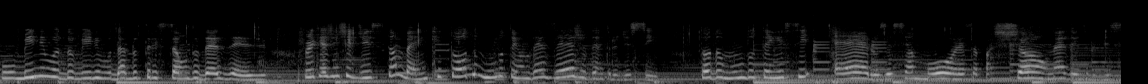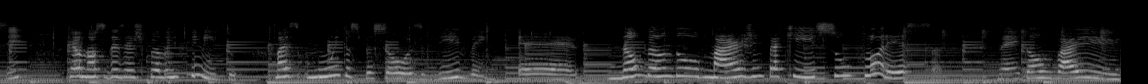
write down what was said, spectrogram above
com o mínimo do mínimo da nutrição do desejo. Porque a gente disse também que todo mundo tem um desejo dentro de si. Todo mundo tem esse eros, esse amor, essa paixão, né, dentro de si, que é o nosso desejo pelo infinito. Mas muitas pessoas vivem é, não dando margem para que isso floresça, né? Então vai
